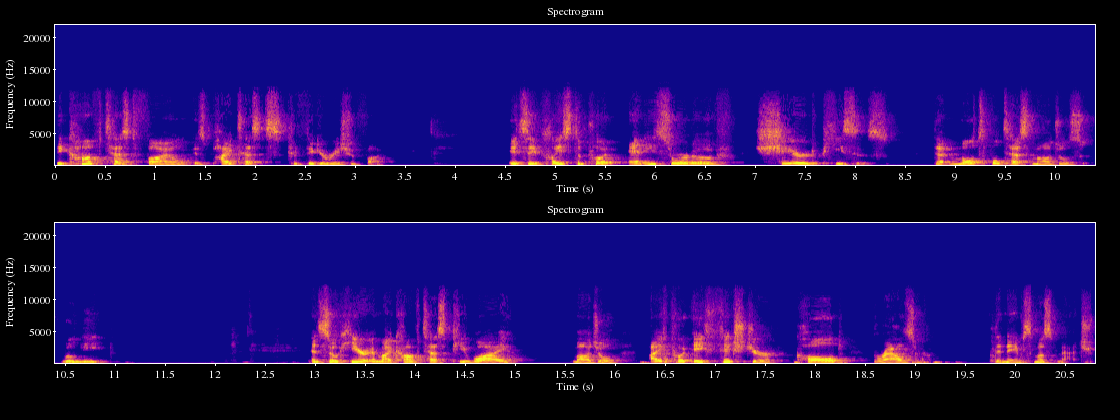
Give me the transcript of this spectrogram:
The conf test file is PyTest's configuration file. It's a place to put any sort of shared pieces that multiple test modules will need. And so here in my conf test py module, I've put a fixture called browser. The names must match.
